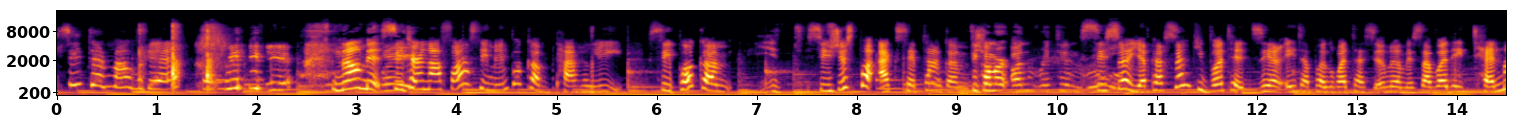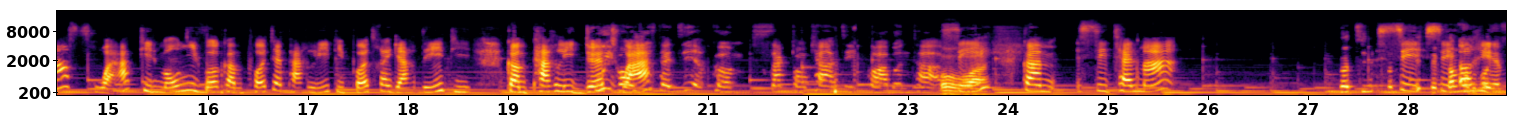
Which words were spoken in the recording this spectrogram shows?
c'est tellement vrai. Oui! Non, mais Oui. c'est une affaire, c'est même pas comme parler. C'est pas comme. C'est juste pas acceptant. Comme. C'est comme un unwritten rule. C'est ça, il y a personne qui va te dire Hey, t'as pas le droit de t'asseoir là, mais ça va être tellement froid, puis le monde il va comme pas te parler, puis pas te regarder, puis comme parler de Oui, ils toi. vont juste te dire, comme, sac ton camp, t'es pas à bonne table. Oh, C'est ouais. comme c'est tellement c'est horrible.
